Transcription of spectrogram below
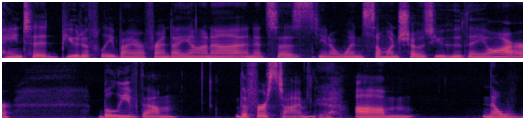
painted beautifully by our friend Ayana, and it says, you know, when someone shows you who they are, believe them the first time. yeah. No,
